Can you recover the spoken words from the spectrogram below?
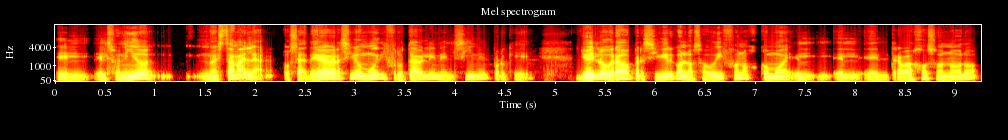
el, el sonido no está mala, o sea, debe haber sido muy disfrutable en el cine porque yo he logrado percibir con los audífonos cómo el, el- el trabajo sonoro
